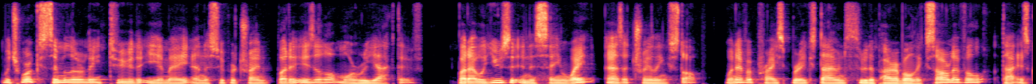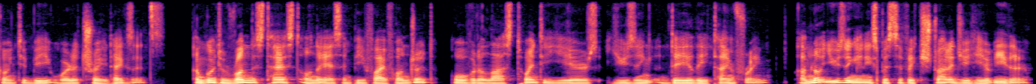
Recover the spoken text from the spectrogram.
which works similarly to the EMA and the super trend, but it is a lot more reactive. But I will use it in the same way as a trailing stop. Whenever price breaks down through the parabolic SAR level, that is going to be where the trade exits. I'm going to run this test on the S&P 500 over the last 20 years using daily time frame. I'm not using any specific strategy here either.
